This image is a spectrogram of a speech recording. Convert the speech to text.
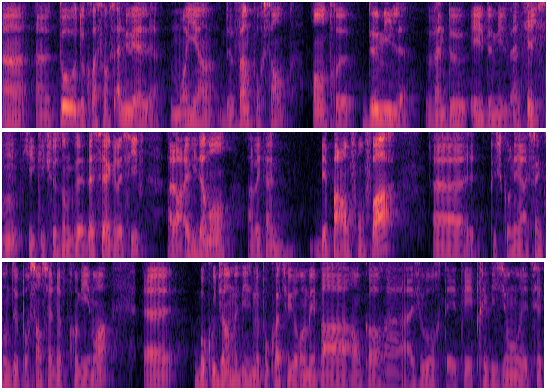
un, un, taux de croissance annuel moyen de 20% entre 2022 et 2026, mmh. qui est quelque chose d'assez agressif. Alors évidemment, avec un départ en fanfare, euh, puisqu'on est à 52% sur les 9 premiers mois, euh, beaucoup de gens me disent mais pourquoi tu ne remets pas encore à, jour tes, prévisions, etc.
